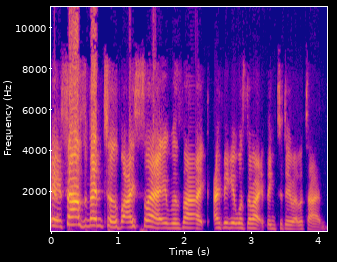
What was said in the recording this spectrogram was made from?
it sounds mental, but I swear it was like I think it was the right thing to do at the time.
